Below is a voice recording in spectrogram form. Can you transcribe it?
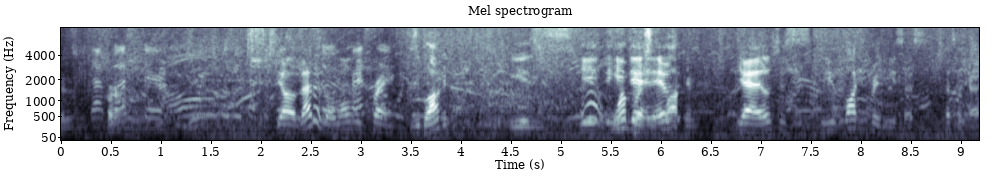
look at that Yo, that is so a lonely impressive. Frank. Is he blocking? He is. He, he one did. person It was- blocking. Yeah, it was just he was blocking pretty decent. That's okay.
